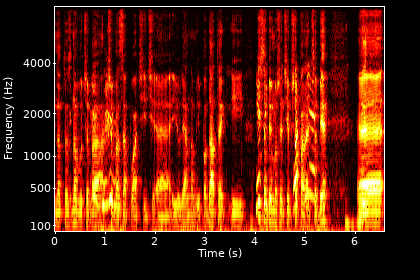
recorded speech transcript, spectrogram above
no to znowu trzeba, trzeba zapłacić e, Julianowi podatek i, i sobie możecie przepalać łapie. sobie. E,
